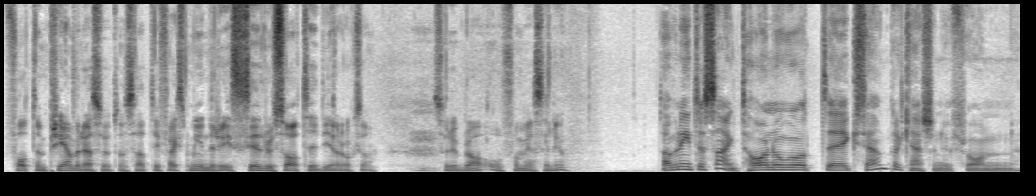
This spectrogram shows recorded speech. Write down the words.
fått en premie dessutom. Så att det är faktiskt mindre risk, det du sa tidigare också. Så det är bra att få med sig det. Ja, men intressant. Har du något exempel kanske nu från,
